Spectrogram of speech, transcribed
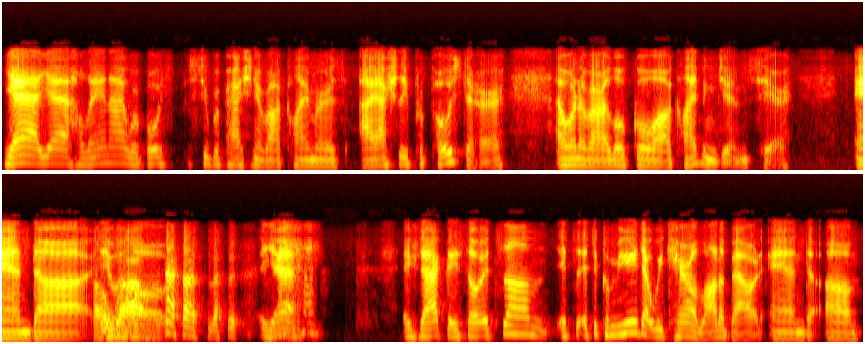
Yeah, yeah. Helena and I were both super passionate rock climbers. I actually proposed to her at one of our local uh, climbing gyms here, and uh, oh wow, all, yeah. Exactly. So it's um it's it's a community that we care a lot about, and um,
